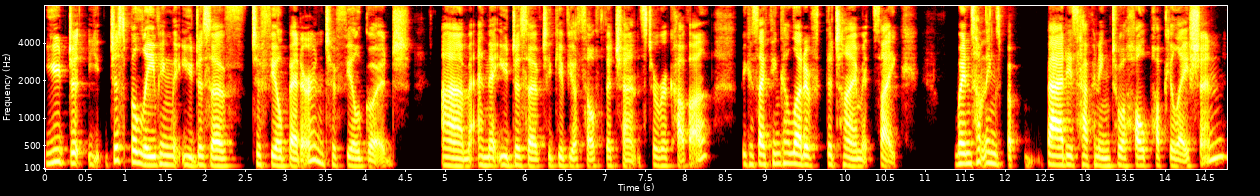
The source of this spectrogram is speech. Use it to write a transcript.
you just believing that you deserve to feel better and to feel good, um, and that you deserve to give yourself the chance to recover. Because I think a lot of the time it's like when something's b- bad is happening to a whole population,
